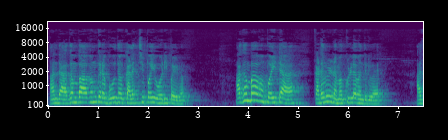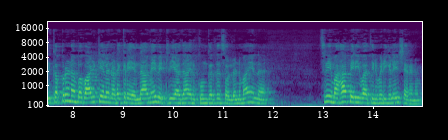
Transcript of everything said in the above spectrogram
அந்த அகம்பாவங்கிற பூதம் களைச்சி போய் ஓடி போயிடும். அகம்பாவம் போயிட்டா கடவுள் நமக்குள்ள வந்துடுவார். அதுக்கப்புறம் நம்ம வாழ்க்கையில் நடக்கிற எல்லாமே வெற்றியாக தான் இருக்குங்கிறத சொல்லணுமா என்ன? ஸ்ரீ மகாபெரிவா திருவடிகளே சரணம்.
